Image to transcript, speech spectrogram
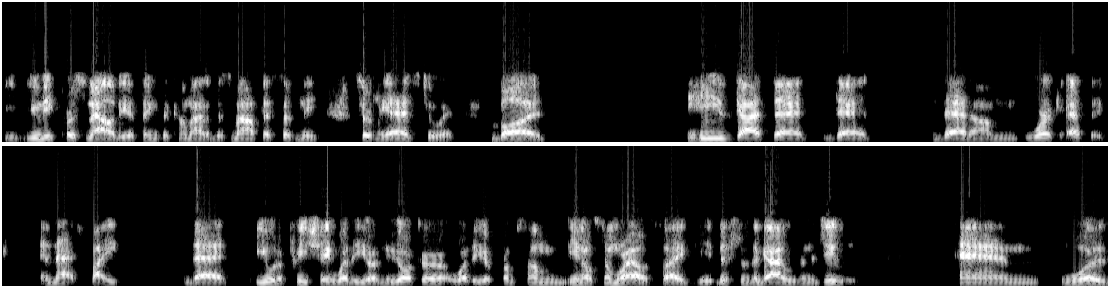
unique personality of things that come out of his mouth. That certainly certainly adds to it, but he's got that that that um, work ethic and that fight that you would appreciate whether you're a New Yorker or whether you're from some, you know, somewhere else. Like this is the guy who's in the G League and was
